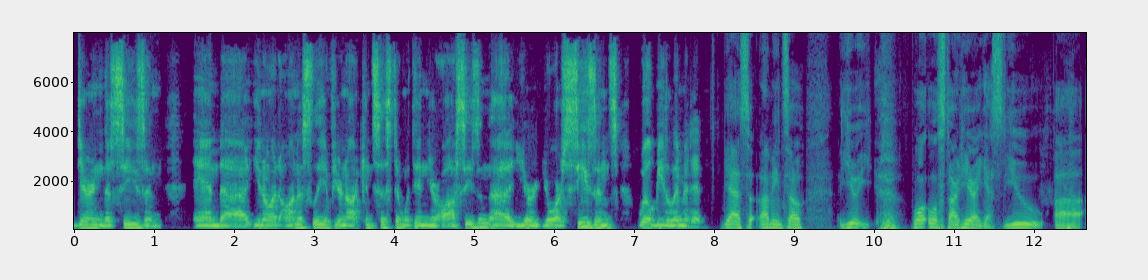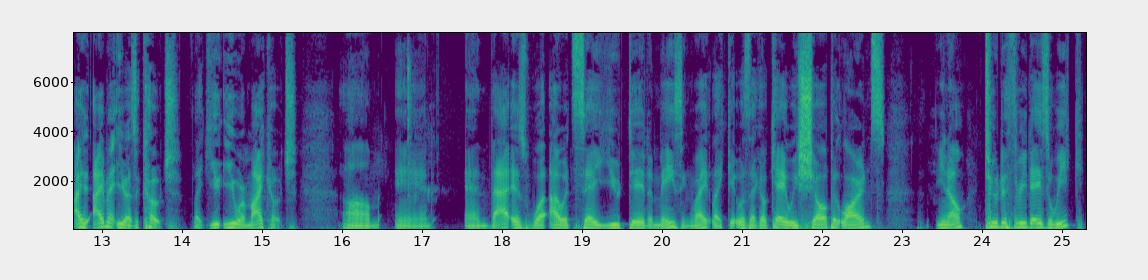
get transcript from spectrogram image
during the season and uh, you know what? Honestly, if you're not consistent within your off season, uh, your your seasons will be limited. Yeah. So I mean, so you, well, we'll start here, I guess. You, uh, I, I met you as a coach. Like you, you were my coach, um, and and that is what I would say you did amazing, right? Like it was like okay, we show up at Loren's, you know, two to three days a week,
